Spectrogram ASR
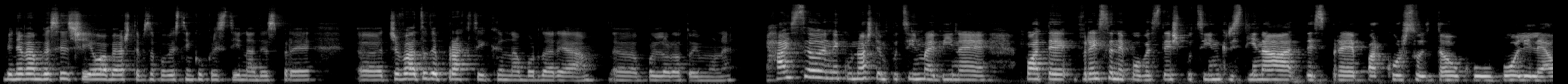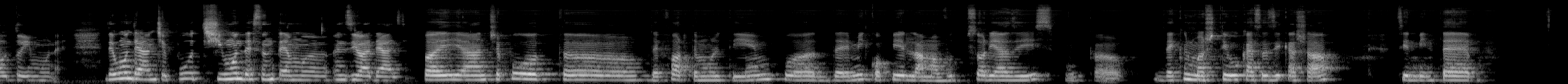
Bine v-am găsit și eu abia aștept să povestim cu Cristina despre uh, ceva atât de practic în abordarea uh, bolilor autoimune. Hai să ne cunoaștem puțin mai bine. Poate vrei să ne povestești puțin, Cristina, despre parcursul tău cu bolile autoimune. De unde a început și unde suntem uh, în ziua de azi? Păi a început uh, de foarte mult timp. De mic copil am avut psoriazis, adică de când mă știu, ca să zic așa. Țin minte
